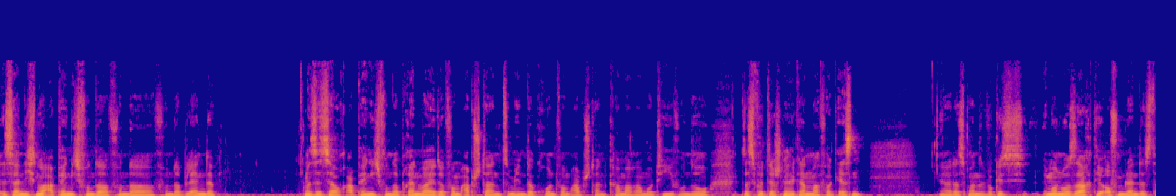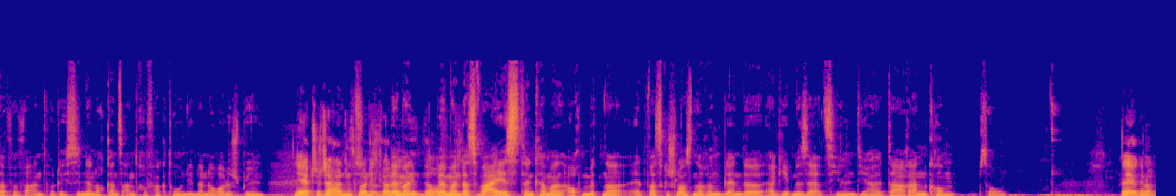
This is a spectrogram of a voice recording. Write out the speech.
ist ja nicht nur abhängig von der, von der, von der Blende, es ist ja auch abhängig von der Brennweite, vom Abstand zum Hintergrund, vom Abstand, Kamera, Motiv und so. Das wird ja schnell gern mal vergessen. Ja, dass man wirklich immer nur sagt, die Offenblende ist dafür verantwortlich, sind ja noch ganz andere Faktoren, die da eine Rolle spielen. Ja, total. Und das wollte ich gerade wenn man, wenn man das weiß, dann kann man auch mit einer etwas geschlosseneren Blende Ergebnisse erzielen, die halt da rankommen. So. Naja, genau,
